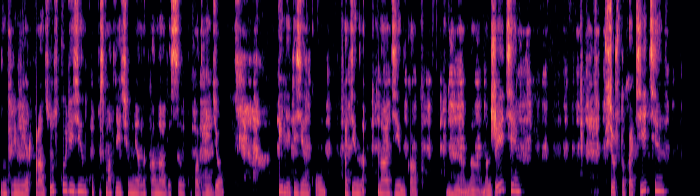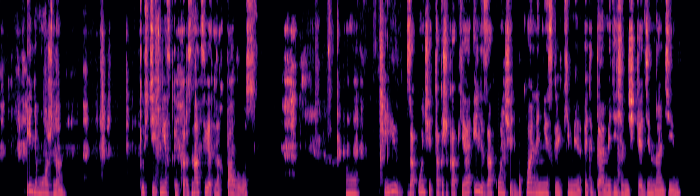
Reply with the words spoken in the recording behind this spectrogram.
например, французскую резинку, посмотрите у меня на канале, ссылка под видео, или резинку один на один, как у меня на манжете, все, что хотите, или можно пустить несколько разноцветных полос и закончить так же, как я, или закончить буквально несколькими рядами резиночки один на один.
